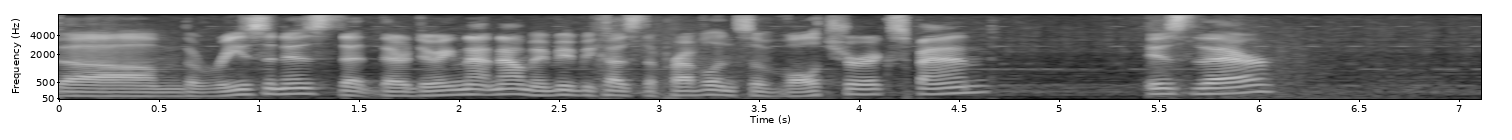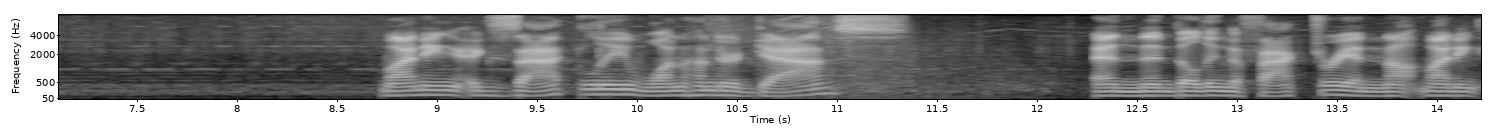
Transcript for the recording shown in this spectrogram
um, the reason is that they're doing that now. Maybe because the prevalence of Vulture expand is there. Mining exactly 100 gas and then building the factory and not mining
